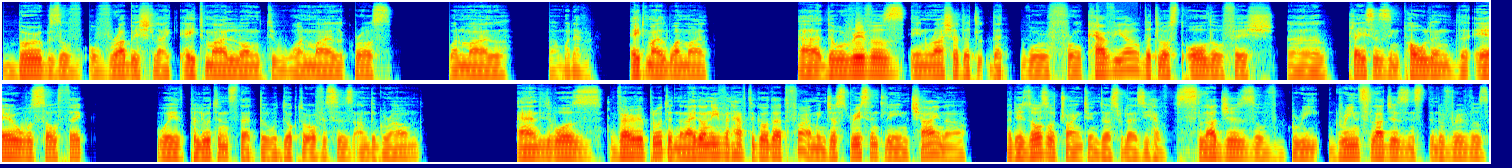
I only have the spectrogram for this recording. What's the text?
bergs of, of rubbish, like eight mile long to one mile across, one mile, uh, whatever, eight mile, one mile. Uh, there were rivers in Russia that that were for caviar that lost all their fish. Uh, places in Poland, the air was so thick with pollutants that there were doctor offices underground, and it was very polluted. And I don't even have to go that far. I mean, just recently in China, that is also trying to industrialize. You have sludges of green green sludges instead of rivers.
